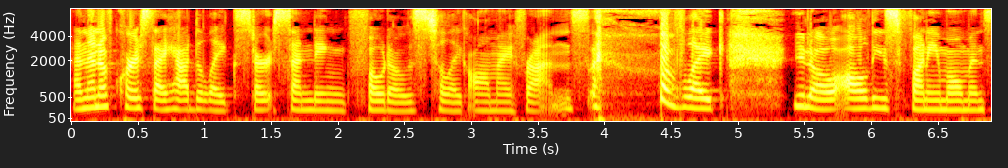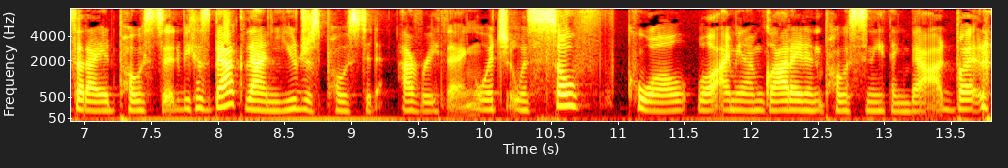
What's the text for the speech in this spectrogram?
And then of course I had to like start sending photos to like all my friends. of like, you know, all these funny moments that I had posted because back then you just posted everything, which was so cool. Well, I mean, I'm glad I didn't post anything bad, but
